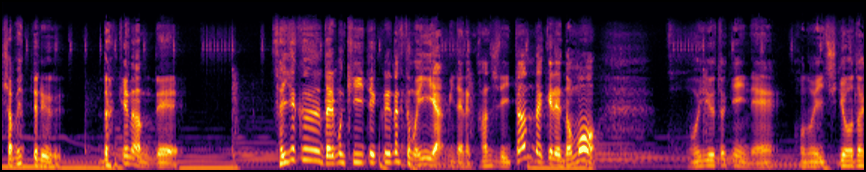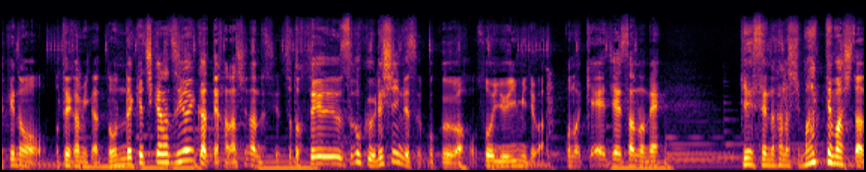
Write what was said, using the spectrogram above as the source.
喋ってるだけなんで最悪誰も聞いてくれなくてもいいやみたいな感じでいたんだけれどもこういう時にねこの1行だけのお手紙がどんだけ力強いかって話なんですよ。ちょっとそれすごく嬉しいんです僕は。そういう意味では。この KJ さんのねゲーセンの話待ってました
